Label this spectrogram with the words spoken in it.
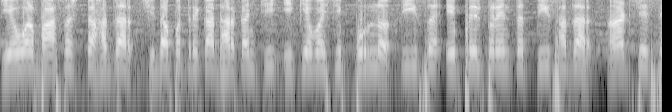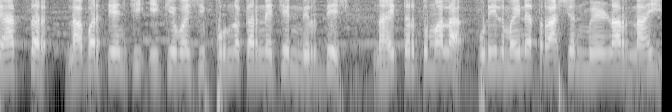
केवळ बासष्ट हजार शिधापत्रिका धारकांची ई केवायसी पूर्ण तीस एप्रिल पर्यंत तीस हजार आठशे शहात्तर लाभार्थ्यांची ई केवायसी पूर्ण करण्याचे निर्देश नाहीतर तुम्हाला पुढील महिन्यात राशन मिळणार नाही.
